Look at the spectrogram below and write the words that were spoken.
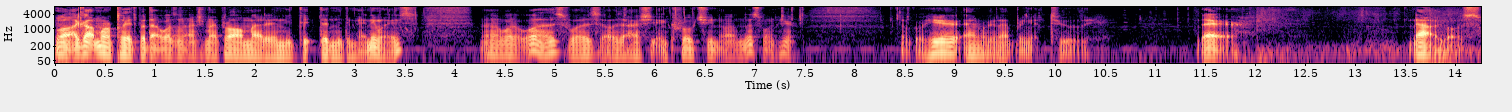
Well, I got more plates, but that wasn't actually my problem. I didn't need, to, didn't need them anyways. Uh, what it was, was I was actually encroaching on this one here. So go here and we're going to bring it to there. Now it goes.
